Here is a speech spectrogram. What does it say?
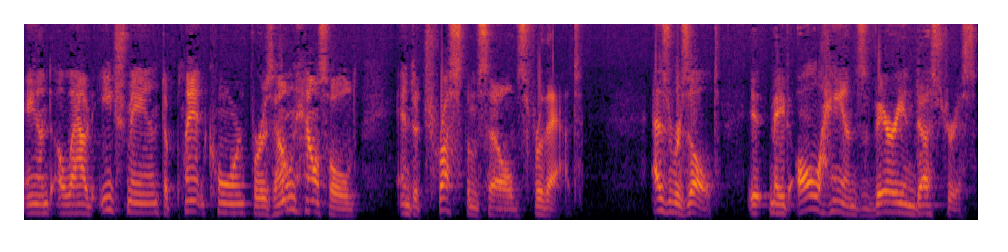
and allowed each man to plant corn for his own household and to trust themselves for that. As a result, it made all hands very industrious,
